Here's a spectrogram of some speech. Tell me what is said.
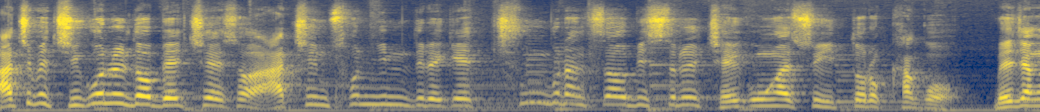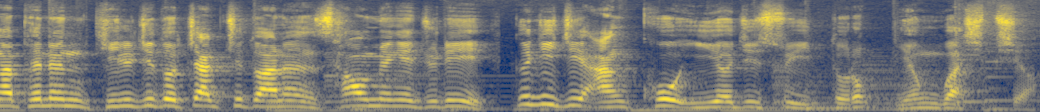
아침에 직원을 더 배치해서 아침 손님들에게 충분한 서비스를 제공할 수 있도록 하고 매장 앞에는 길지도 짧지도 않은 4, 5명의 줄이 끊이지 않고 이어질 수 있도록 연구하십시오.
